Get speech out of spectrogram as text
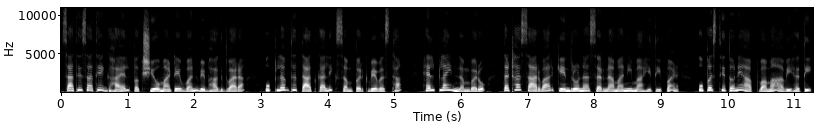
સાથે સાથે ઘાયલ પક્ષીઓ માટે વન વિભાગ દ્વારા ઉપલબ્ધ તાત્કાલિક સંપર્ક વ્યવસ્થા, હેલ્પલાઇન નંબરો તથા સારવાર કેન્દ્રોના સરનામાની માહિતી પણ ઉપસ્થિતોને આપવામાં આવી હતી.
